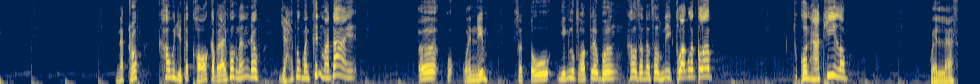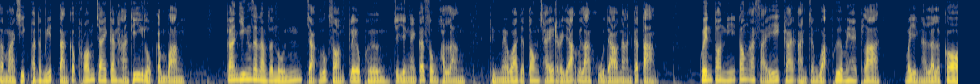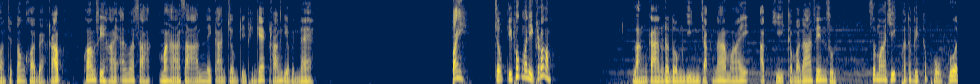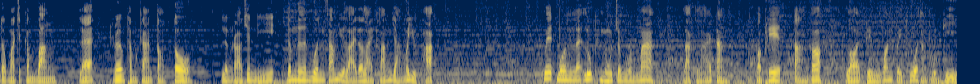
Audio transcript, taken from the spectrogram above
นักรบเข้าไปอยู่ตะขอกับบันไดพวกนั้นเร็ว อย่าให้พวกมันขึ้นมาได้ เออเกวนนิมศัตรูยิงลูกศรเปลวเพลิงเข้าสนับสนุนอีกครั้งแล้วครับ คนหาที่หลบเกวนและสมาชิกพันธมิตรต่างก็พร้อมใจกันหาที่หลบกำบัง การยิงสนับสนุนจากลูกศรเปลวเพลิง จะยังไงก็ทรงพลัง ถึงแม้ว่าจะต้องใช้ระยะเวลาคูดาวนานก็ตาม เกวนตอนนี้ต้องอาศัยการอ่านจังหวะเพื่อไม่ให้พลาดไม่อย่างนั้นแล้วล่ะก็จะต้องคอยแบกรับ ความเสียหายอันมหาศาลในการโจมตีเพียงแค่ครั้งเดียวเป็นแน่ ไปโจมตีพวกมันอีกรอบ หลังการระดมยิงจากหน้าไม้ อัคคีกัมบานาสิ้นสุด สมาชิกพันธมิตรก็โผล่พรวดออกมาจากกำบัง และเริ่มทำการตอบโต้ เรื่องราวเช่นนี้ดำเนินวนซ้ำอยู่หลายต่อหลายครั้งอย่างไม่หยุดพัก เวทมนต์และลูกธนูจำนวนมาก หลากหลายต่างประเภทต่างก็ลอยปลิวว่อนไปทั่วทั้งพื้นที่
